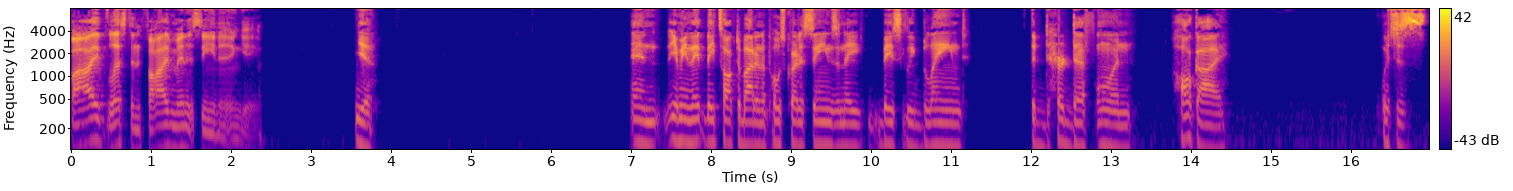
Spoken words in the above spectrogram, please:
five, less than five minute scene in Endgame. Yeah. And I mean, they, they talked about it in the post credit scenes, and they basically blamed the her death on Hawkeye, which is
